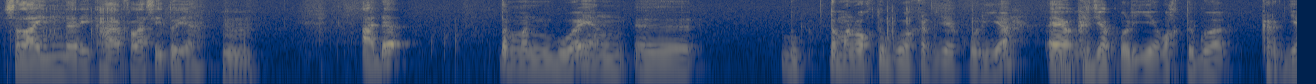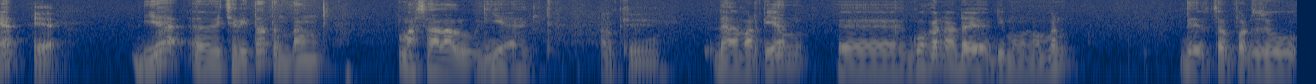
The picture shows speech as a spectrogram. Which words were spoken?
selain dari kakak kelas itu ya Hmm. Ada temen gue yang eh, bu- teman waktu gue kerja kuliah eh Hmm. kerja kuliah waktu gue kerja Iya. dia eh, cerita tentang masa lalu dia gitu Oke. dalam artian eh, gue kan ada ya di momen-momen direktur perzu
